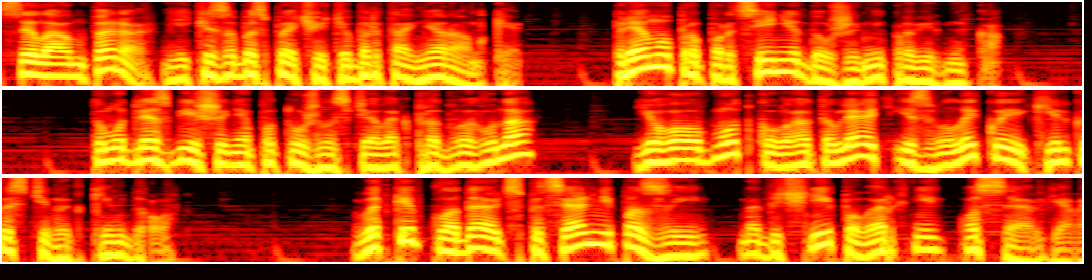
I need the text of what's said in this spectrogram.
Сила ампера, які забезпечують обертання рамки, прямо пропорційні довжині провідника. Тому для збільшення потужності електродвигуна його обмотку виготовляють із великої кількості витків дроту. Витки вкладають спеціальні пази на бічній поверхні осердя.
